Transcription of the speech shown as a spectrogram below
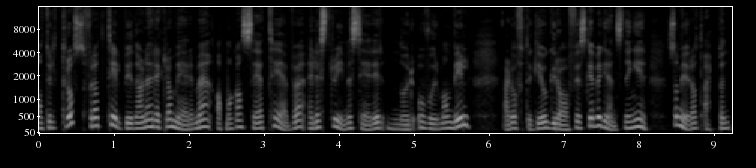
at til tross for at tilbyderne reklamerer med at man kan se TV eller streame serier når og hvor man vil, er det ofte geografiske begrensninger som gjør at appen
